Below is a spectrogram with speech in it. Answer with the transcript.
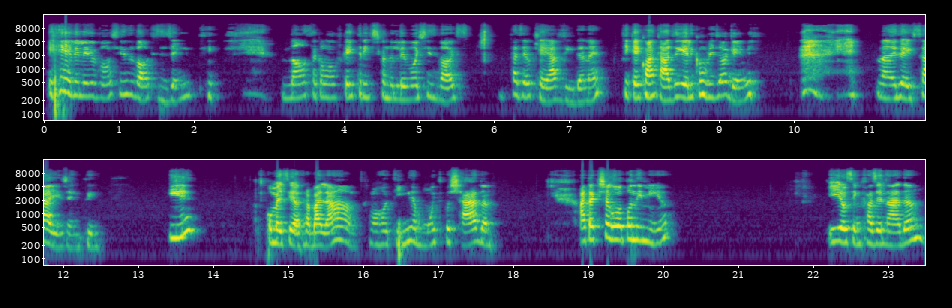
ele levou o Xbox, gente. Nossa, como eu fiquei triste quando ele levou o Xbox. Fazer o quê? A vida, né? Fiquei com a casa e ele com videogame. Mas é isso aí, gente. E comecei a trabalhar, uma rotina muito puxada. Até que chegou a pandemia. E eu sem fazer nada,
